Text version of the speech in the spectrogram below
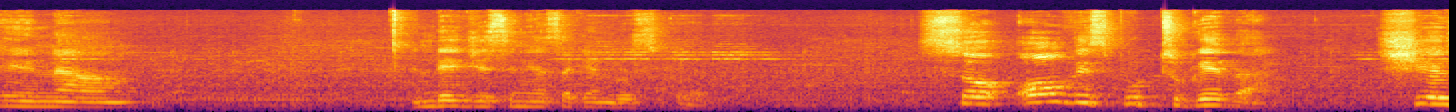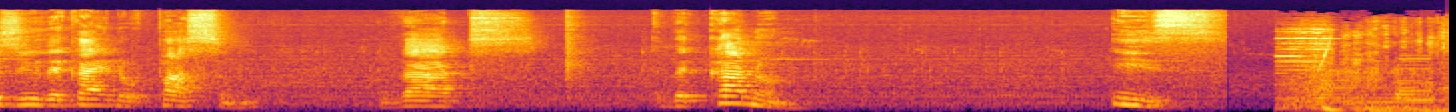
in uh, Ndeje Senior Secondary School. So all this put together shows you the kind of person that the canon is. Thank you.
